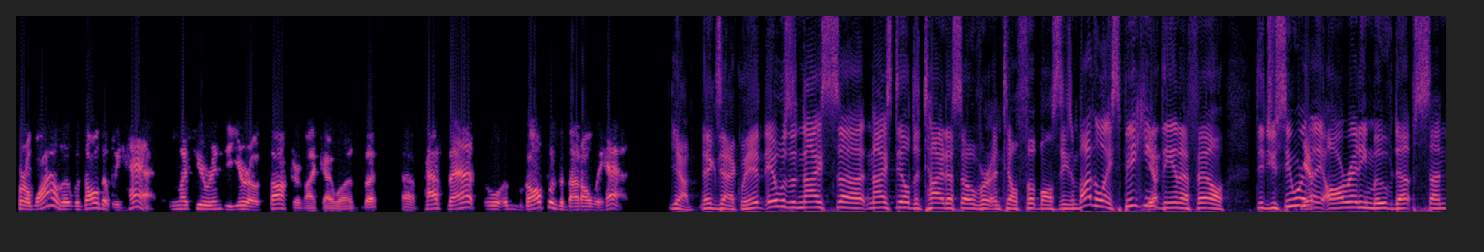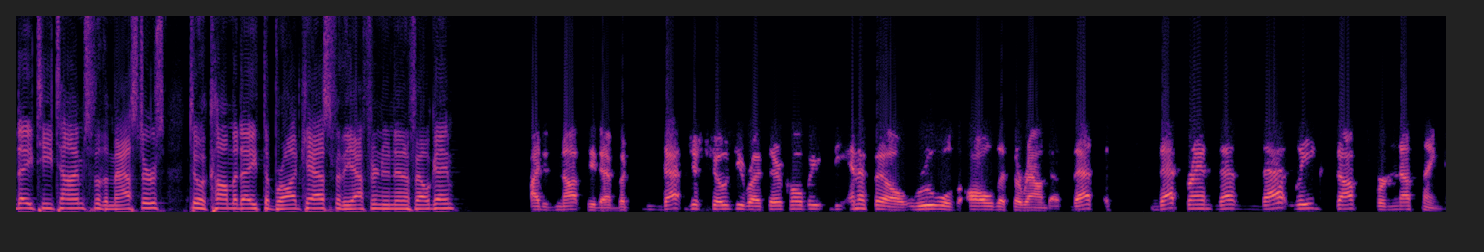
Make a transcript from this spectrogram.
for a while it was all that we had, unless you were into Euro soccer like I was. But uh, past that, golf was about all we had. Yeah, exactly. It, it was a nice uh, nice deal to tide us over until football season. By the way, speaking Yep. of the NFL, did you see where Yep. they already moved up Sunday tee times for the Masters to accommodate the broadcast for the afternoon NFL game? I did not see that, but that just shows you right there, Colby. The NFL rules all that's around us. That that brand that that league stops for nothing.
